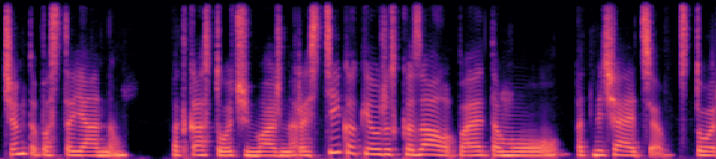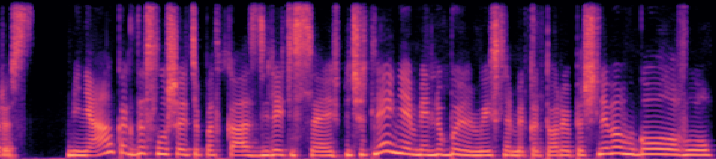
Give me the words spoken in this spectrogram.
чем-то постоянным. Подкасту очень важно расти, как я уже сказала, поэтому отмечайте в сторис меня, когда слушаете подкаст, делитесь своими впечатлениями, любыми мыслями, которые пришли вам в голову.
